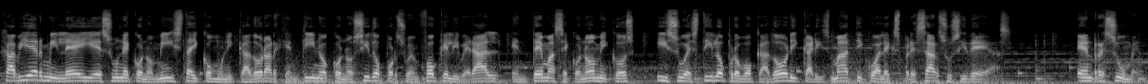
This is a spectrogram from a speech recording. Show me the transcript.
Javier Milei es un economista y comunicador argentino conocido por su enfoque liberal en temas económicos y su estilo provocador y carismático al expresar sus ideas. En resumen,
